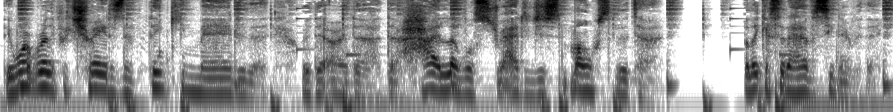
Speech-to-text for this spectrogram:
They weren't really portrayed as a thinking man or the or the, or the, the high level strategist most of the time. But like I said, I haven't seen everything.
